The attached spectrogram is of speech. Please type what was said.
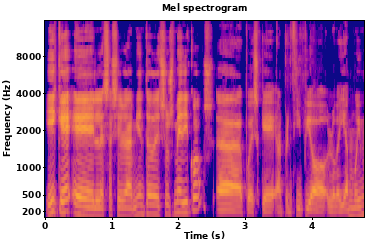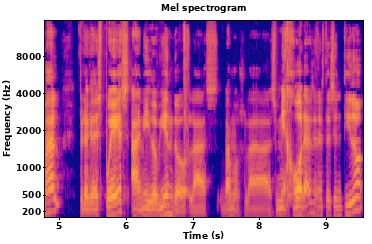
y que el asesoramiento de sus médicos, eh, pues que al principio lo veían muy mal, pero que después han ido viendo las, vamos, las mejoras en este sentido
